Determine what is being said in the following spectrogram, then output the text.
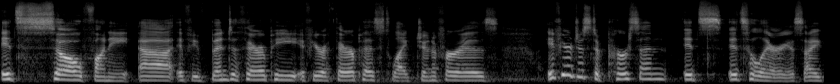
It's so funny. Uh, if you've been to therapy, if you're a therapist like Jennifer is, if you're just a person, it's it's hilarious. I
